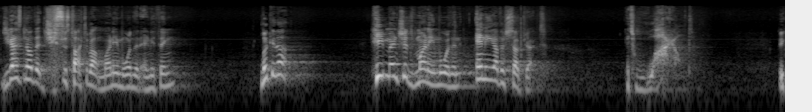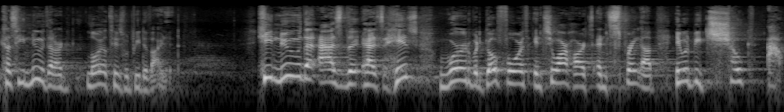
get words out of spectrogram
Did you guys know that Jesus talked about money more than anything? Look it up. He mentions money more than any other subject. It's wild because he knew that our loyalties would be divided. He knew that as, the, as his word would go forth into our hearts and spring up, it would be choked out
